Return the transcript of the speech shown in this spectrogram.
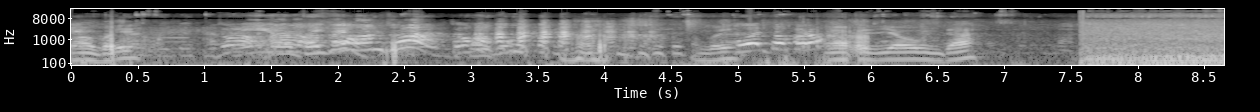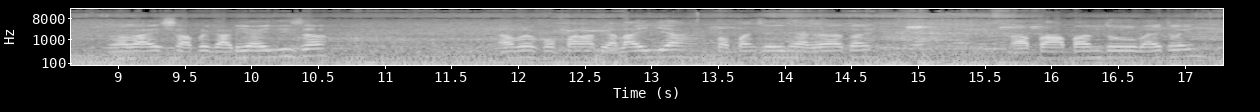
હા, ભાઈ. ભાઈ. હા ઊંઝા ગાઈસ આપણે ગાડી આવી ગઈ છે. આપણે પપ્પાના પહેલાં આવી ગયા. પપ્પાને જઈને આગળ હતા. આપણે આ તો બાઇક લઈને. હવે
